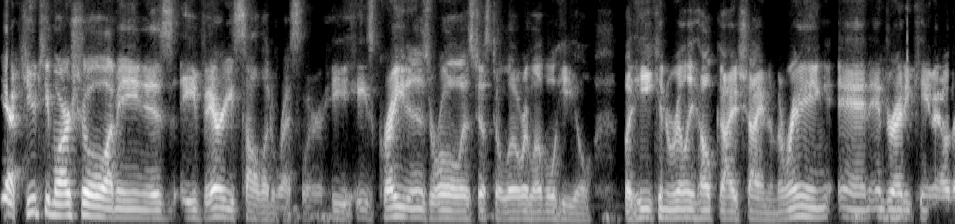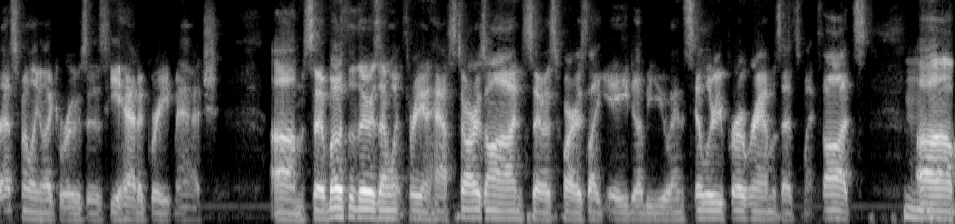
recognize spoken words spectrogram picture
Yeah, QT Marshall, I mean, is a very solid wrestler. He he's great in his role as just a lower level heel, but he can really help guys shine in the ring. And Andretti came out of that smelling like roses. He had a great match. Um, so both of those I went three and a half stars on. So as far as like AEW ancillary programs, that's my thoughts. Hmm. Um,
